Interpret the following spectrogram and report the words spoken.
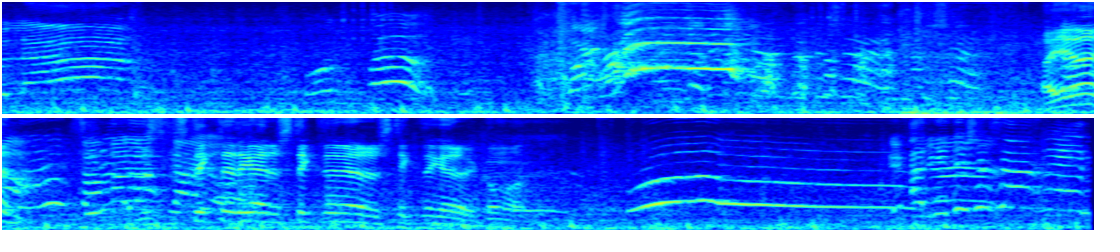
Ah! Ayan! Just stick together, stick together, stick together. Come on. Andito siya sa akin!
